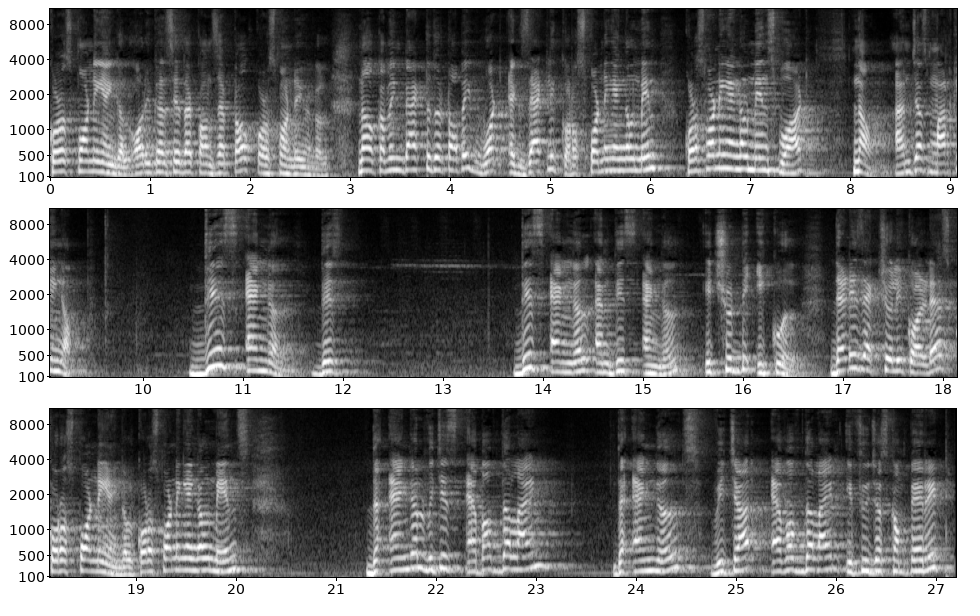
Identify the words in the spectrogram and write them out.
corresponding angle or you can say the concept of corresponding angle. Now coming back to the topic what exactly corresponding angle mean? Corresponding angle means what? Now i'm just marking up this angle this this angle and this angle it should be equal. That is actually called as corresponding angle. Corresponding angle means the angle which is above the line the angles which are above the line if you just compare it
